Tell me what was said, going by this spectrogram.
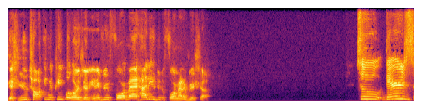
just you talking to people, or is there an interview format? How do you do the format of your show? So there's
